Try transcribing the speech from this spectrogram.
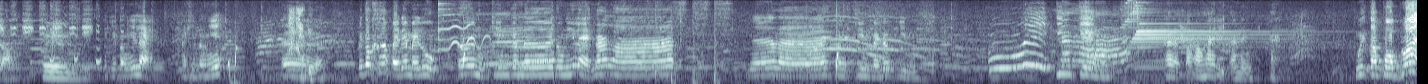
เหรอเออมากินตรงนี้แหละมากินตรงนี้ เออ ไม่ต้องข้ามไปได้ไหมลูก เออหนูกินกันเลย ตรงนี้แหละน่ารักน่ารักเออกินไปลูกกินอุ้ยกินเก่งอะเดี๋ยวป้าเอาให้อีกอันหนึงอะอุ้ยตะปบด้วย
